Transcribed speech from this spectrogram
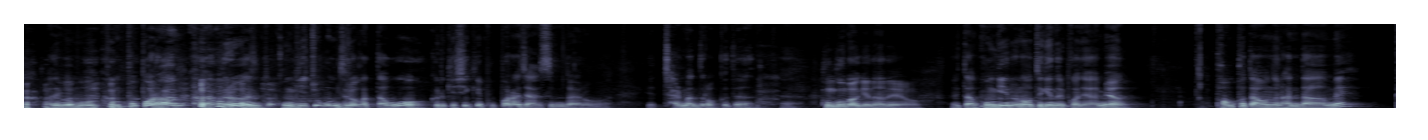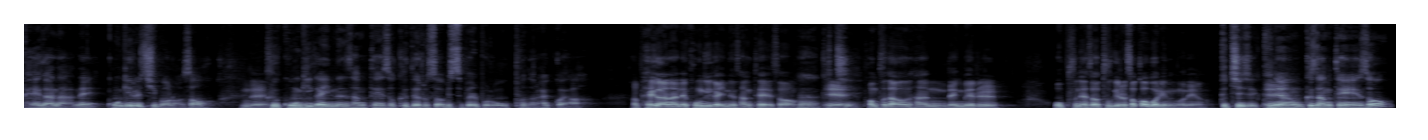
아니면 뭐좀 폭발한 그런 공기 조금 들어갔다고 그렇게 쉽게 폭발하지 않습니다, 여러분. 잘 만들었거든. 네. 궁금하긴 하네요. 일단 공기는 어떻게 넣을 거냐면 펌프 다운을 한 다음에 배관 안에 공기를 집어넣어서 네. 그 공기가 있는 상태에서 그대로 서비스 밸브를 오픈을 할 거야. 아, 배관 안에 공기가 있는 상태에서 응, 그치. 예, 펌프 다운한 냉매를 오픈해서 두 개를 섞어버리는 거네요. 그치? 그냥 그 상태에서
